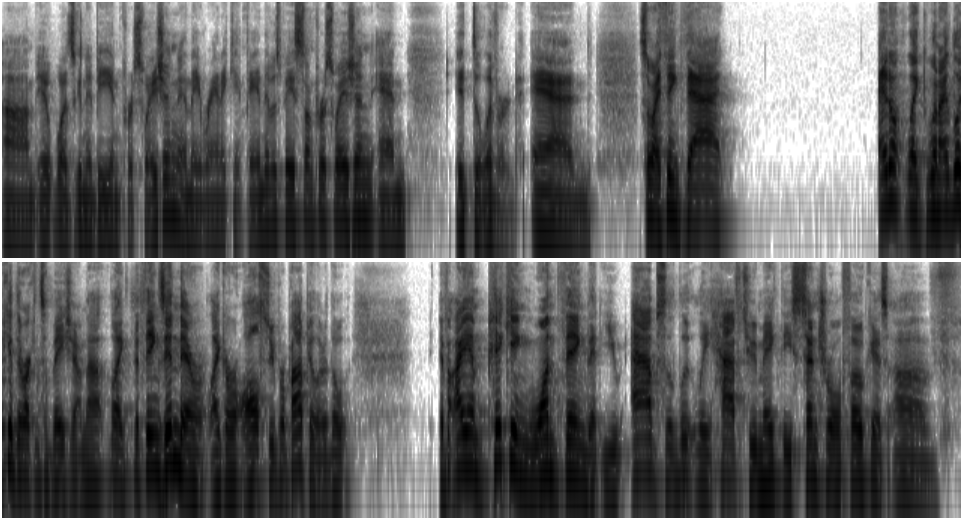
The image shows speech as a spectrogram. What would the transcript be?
Um, it was going to be in persuasion, and they ran a campaign that was based on persuasion, and it delivered. And so I think that I don't like when I look at the reconciliation. I'm not like the things in there like are all super popular. Though, if I am picking one thing that you absolutely have to make the central focus of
